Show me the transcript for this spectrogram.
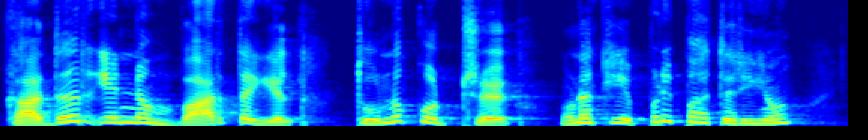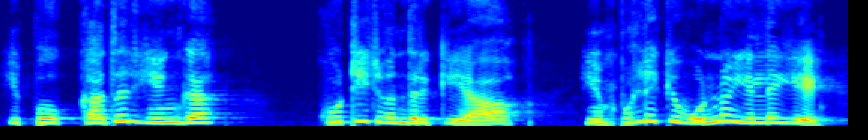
கதிர் என்னும் வார்த்தையில் துணுக்குற்று உனக்கு எப்படிப்பா தெரியும்? இப்போ கதிர் எங்க? கூட்டிட்டு வந்திருக்கியா? என் பிள்ளைக்கு ஒன்றும் இல்லையே.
